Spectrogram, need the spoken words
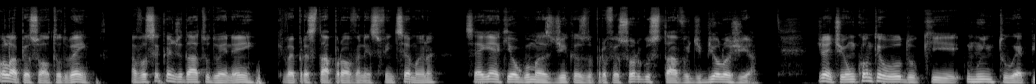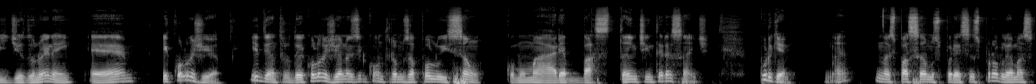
Olá pessoal, tudo bem? A você, candidato do Enem, que vai prestar a prova nesse fim de semana, seguem aqui algumas dicas do professor Gustavo de Biologia. Gente, um conteúdo que muito é pedido no Enem é ecologia. E dentro da ecologia nós encontramos a poluição como uma área bastante interessante. Por quê? Né? Nós passamos por esses problemas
